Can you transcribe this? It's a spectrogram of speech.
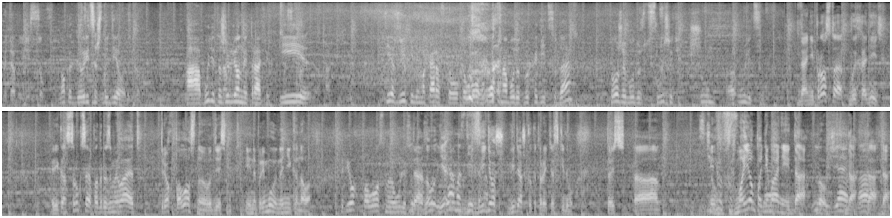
Хотя бы есть Но, как говорится, что делать? А будет оживленный трафик. И те жители Макаровского, у кого окна будут выходить сюда, тоже будут слышать шум э, улицы. Да не просто выходить, Реконструкция подразумевает трехполосную вот здесь вот и напрямую на Никонова. Трехполосную улицу. Да, ну я прямо здесь она. видешь, видяшку, которую я тебе скидывал. То есть э, ну, в моем понимании, да. Ну, да, на- да, да.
